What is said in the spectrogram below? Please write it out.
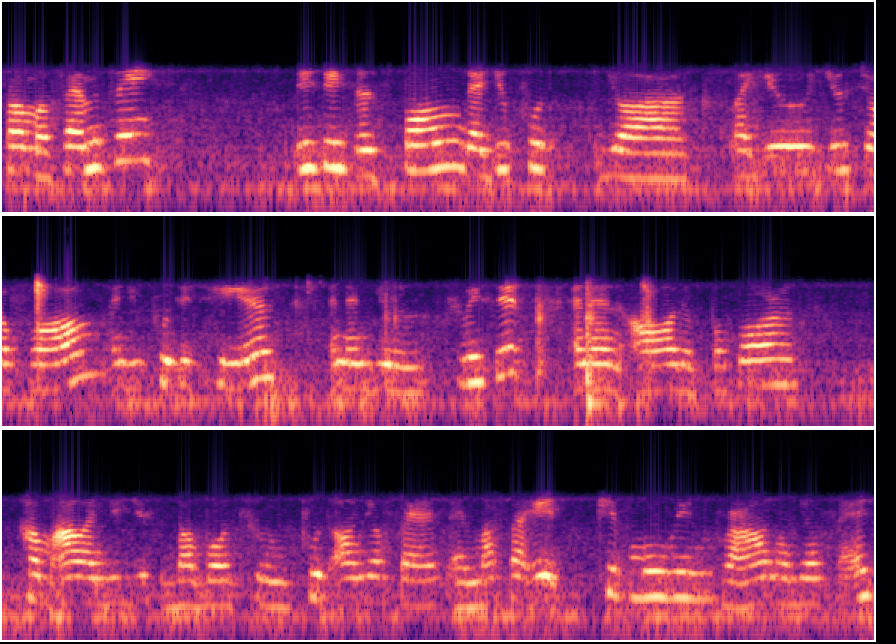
from a pharmacy. This is a spoon that you put your like you use your form and you put it here and then you twist it and then all the bubbles come out and you use the bubble to put on your face and massage it. Keep moving around on your face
